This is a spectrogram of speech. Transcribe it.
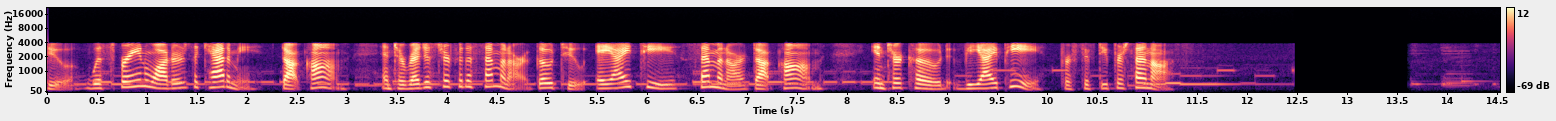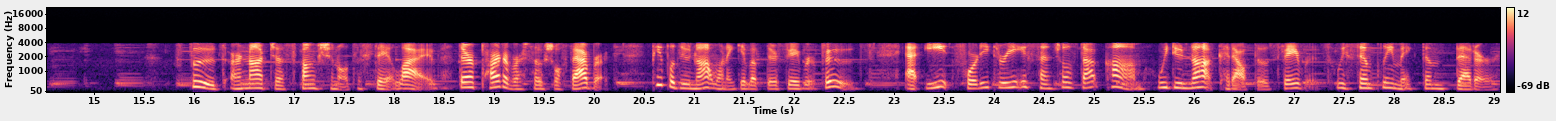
to whisperingwatersacademy.com and to register for the seminar, go to aitseminar.com. Enter code VIP for 50% off. Foods are not just functional to stay alive, they're a part of our social fabric. People do not want to give up their favorite foods. At Eat43Essentials.com, we do not cut out those favorites. We simply make them better.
